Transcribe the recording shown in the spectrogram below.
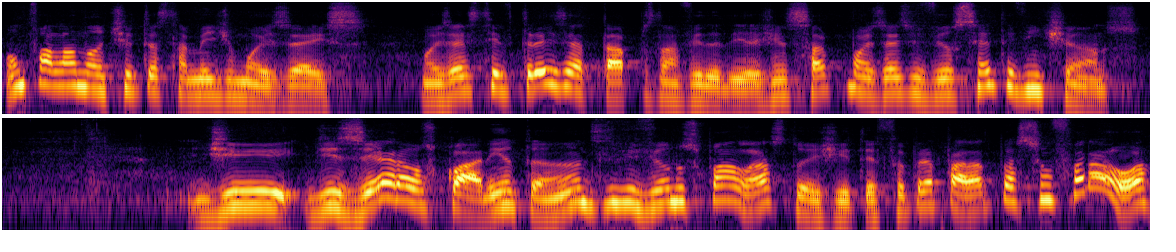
Vamos falar no Antigo Testamento de Moisés. Moisés teve três etapas na vida dele. A gente sabe que Moisés viveu 120 anos. De, de 0 aos 40 anos, ele viveu nos palácios do Egito. Ele foi preparado para ser um faraó.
